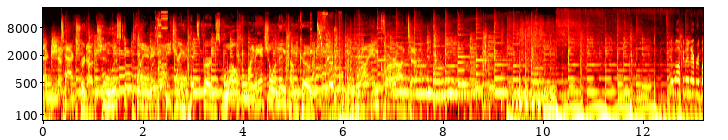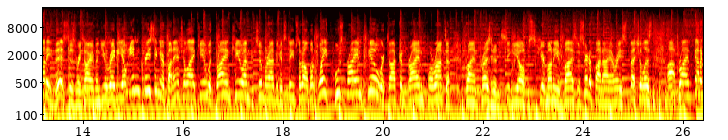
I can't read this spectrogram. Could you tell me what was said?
Protection. Tax reduction, holistic planning, featuring Pittsburgh's wealth, financial, and income coach, Brian Quaranta. Welcome in, everybody. This is Retirement U Radio, increasing your financial IQ with Brian Q. I'm consumer advocate Steve Siddall. But wait, who's Brian Q? We're talking Brian Quaranta. Brian, President, CEO of Secure Money Advisor, certified IRA specialist. Uh, Brian, got a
